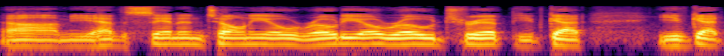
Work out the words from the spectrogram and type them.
Um, you have the San Antonio Rodeo Road Trip. You've got you've got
